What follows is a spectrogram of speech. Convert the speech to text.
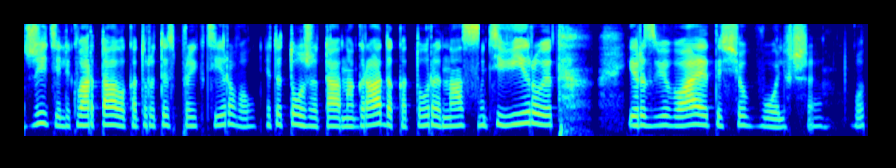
жителей квартала, который ты спроектировал, это тоже та награда, которая нас мотивирует и развивает еще больше. Вот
